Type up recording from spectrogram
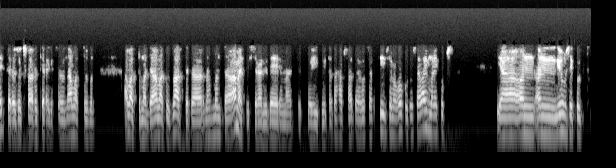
heteroseksuaalidele, kes on avatud, avatumad ja avatud vaatega noh, mõnda ametisse kandideerima, et, kui, kui ta tahab saada konservatiivsema koguduse vaimulikuks ja on, on juhuslikult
